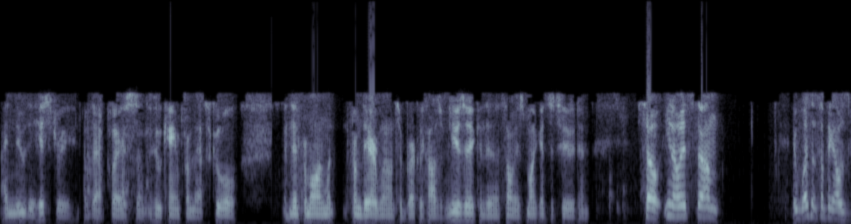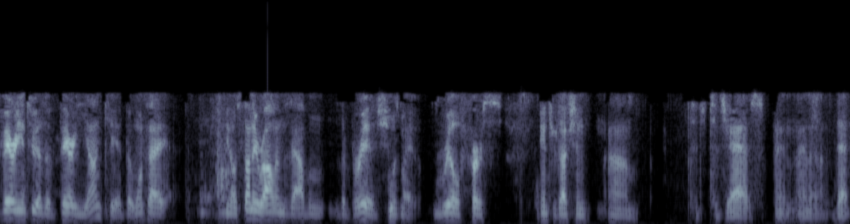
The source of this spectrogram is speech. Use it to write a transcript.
I knew the history of that place and who came from that school. And then from on went from there went on to Berklee College of Music and then the Thelonious Monk Institute and so you know it's um it wasn't something I was very into as a very young kid, but once I you know, Sonny Rollins' album "The Bridge" was my real first introduction um, to, to jazz, and, and uh, that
